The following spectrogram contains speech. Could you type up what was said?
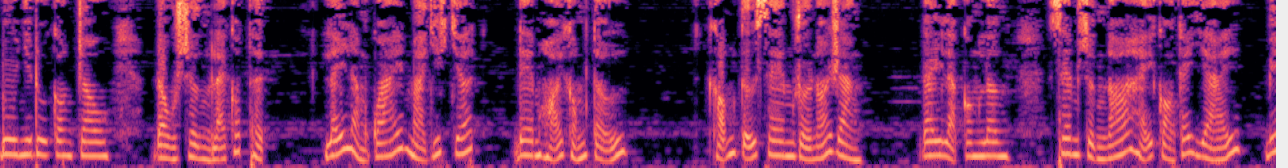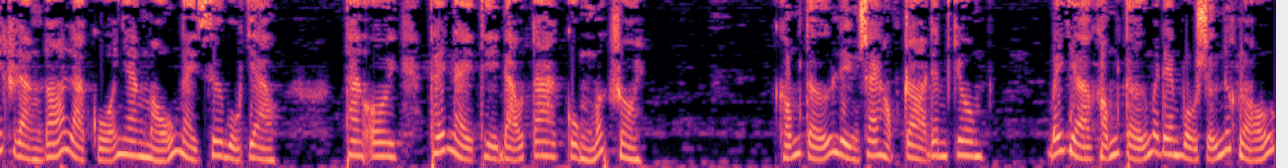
đuôi như đuôi con trâu, đầu sừng lại có thịt, lấy làm quái mà giết chết, đem hỏi khổng tử. Khổng tử xem rồi nói rằng, đây là con lân, xem sừng nó hãy còn cái giải, biết rằng đó là của nhan mẫu ngày xưa buộc vào. thang ôi, thế này thì đạo ta cùng mất rồi. Khổng tử liền sai học trò đem chôn. Bây giờ khổng tử mới đem bộ sử nước lỗ,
